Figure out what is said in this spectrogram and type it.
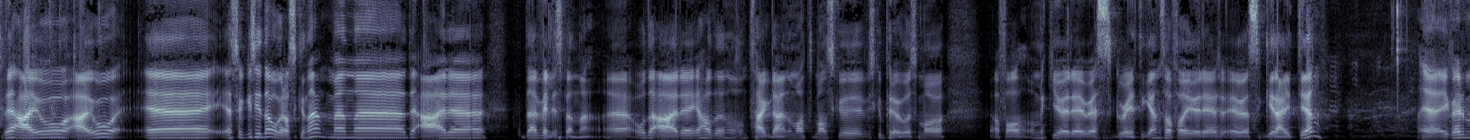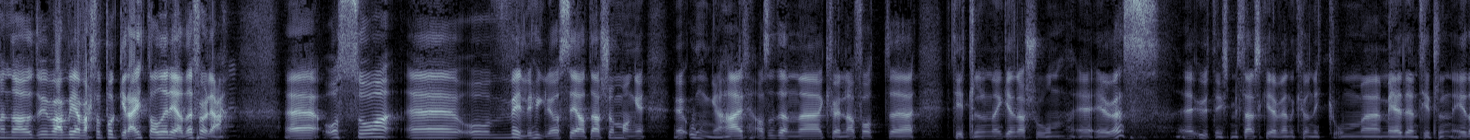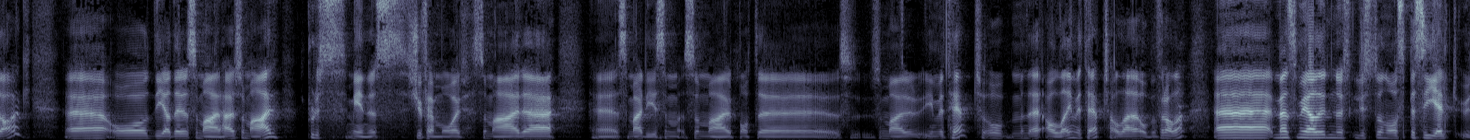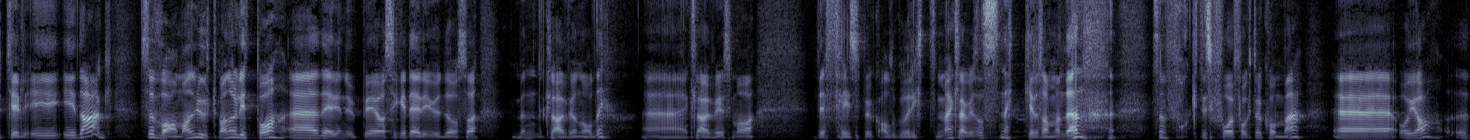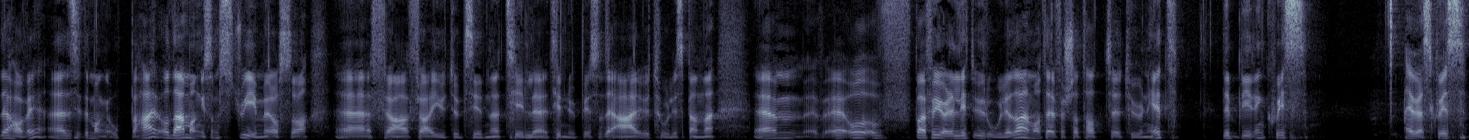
Det er jo, er jo eh, Jeg skal ikke si det er overraskende, men eh, det er eh, det er veldig spennende. Eh, og er, jeg hadde noen sånn tagline om at skulle, vi skulle prøve å fall, om ikke gjøre EØS great again, så iallfall gjøre EØS greit igjen. Eh, i kveld, Men da, vi er i hvert fall på greit allerede, føler jeg. Eh, og så, eh, og Veldig hyggelig å se at det er så mange eh, unge her. Altså Denne kvelden har fått eh, tittelen 'Generasjon EØS'. Eh, utenriksministeren skrev en kronikk om, med den tittelen i dag. og de av dere som er her, som er pluss-minus 25 år, som er, eh, som er de som, som, er måte som er invitert. Og, men alle er invitert, alle er åpne for alle. Eh, men som vi hadde lyst til å nå spesielt ut til i, i dag, så man, lurte man jo litt på, eh, dere i NUPI og sikkert dere i UD også, men klarer vi å nå de? Eh, klarer vi liksom å det Facebook-algoritme klarer vi å snekre sammen den, som faktisk får folk til å komme. Eh, og ja, det har vi. Eh, det sitter mange oppe her. Og det er mange som streamer også eh, fra, fra YouTube-sidene til, til, Nupi. Så det er utrolig spennende. Eh, og, og, bare for å gjøre det litt urolig, da, med at dere først har tatt turen hit Det blir en quiz. EØS-quiz.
